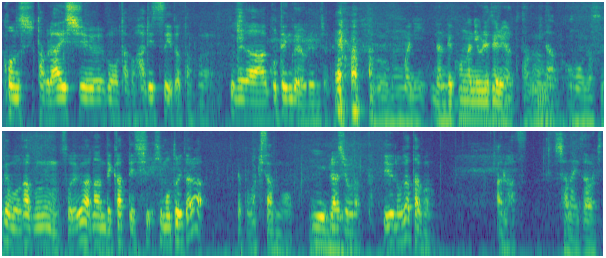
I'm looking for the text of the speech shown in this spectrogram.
今週多分来週もう多分ハリスイード多分梅田5点ぐらい売れるんじゃない？多分ほんまに。なんでこんなに売れてるんやろと多分みんな思いますよ、でも多分それがなんでかってし紐解いたらやっぱ脇さんのいい。ラジオだったっていうのが多分あるはず。社内ざわき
